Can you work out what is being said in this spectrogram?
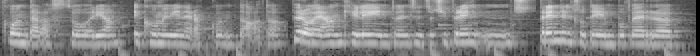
Conta la storia e come viene raccontata. Però è anche lento, nel senso ci, pre- ci prende il suo tempo per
